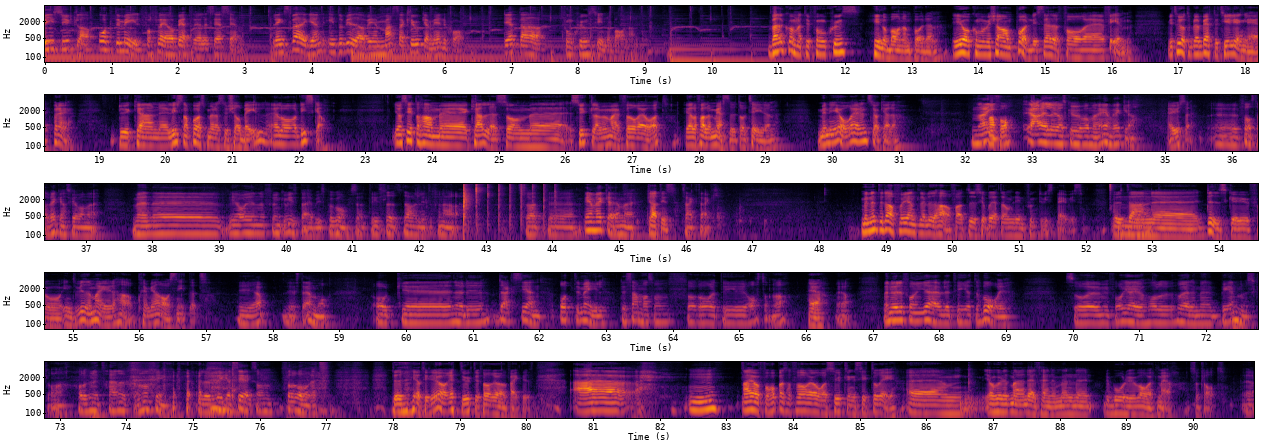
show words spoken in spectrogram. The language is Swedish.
Vi cyklar 80 mil för fler och bättre LSSM. Längs vägen intervjuar vi en massa kloka människor. Detta är Funktionshinderbanan. Välkomna till Funktionshinderbanan-podden. I år kommer vi köra en podd istället för eh, film. Vi tror att det blir bättre tillgänglighet på det. Du kan eh, lyssna på oss medan du kör bil eller diskar. Jag sitter här med Kalle som eh, cyklade med mig förra året. I alla fall det mesta utav tiden. Men i år är det inte så, Kalle. Nej. Varför? Ja, eller jag ska ju vara med en vecka. Ja, just det. Eh, första veckan ska jag vara med. Men eh, vi har ju en Funkeviss-bebis på gång så att i slutet där är lite för nära. Så att eh, en vecka är jag med. Grattis. Tack, tack. Men det är inte därför egentligen du är här, för att du ska berätta om din Funktivist-bebis. Utan eh, du ska ju få intervjua mig i det här premiäravsnittet. Ja, det stämmer. Och eh, nu är det ju dags igen. 80 mil. Det är samma som förra året i avstånd, va? Ja. Ja. Men nu är det från Gävle till Göteborg. Så eh, min fråga är ju, hur är det med benmusklerna? Har du hunnit träna upp dem någonting? Eller lika seg som förra året? Du, jag tyckte jag var rätt duktig förra året faktiskt. Uh, mm. Nej, jag får hoppas att förra årets cykling sitter i. Uh, jag har hunnit med en del träning, men eh, det borde ju varit mer såklart. Ja.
